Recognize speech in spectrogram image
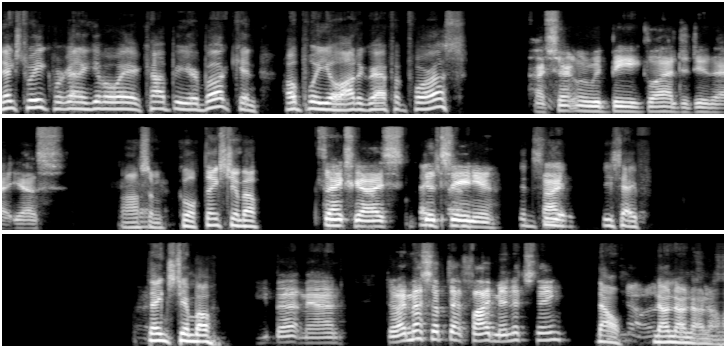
next week we're going to give away a copy of your book, and hopefully you'll autograph it for us. I certainly would be glad to do that. Yes. Awesome. Cool. Thanks, Jimbo. Thanks, guys. Thanks, Good seeing you. Good to see Bye. you. Be safe. Thanks, Jimbo. You bet, man. Did I mess up that five minutes thing? No, no, no, no, no.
